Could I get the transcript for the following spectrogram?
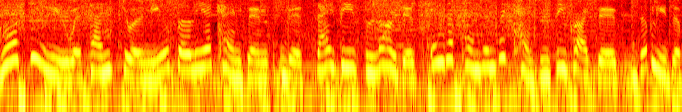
Brought to you with thanks to O'Neill Foley Accountants, the Southeast's largest independent accountancy practice. www.onf.ie.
